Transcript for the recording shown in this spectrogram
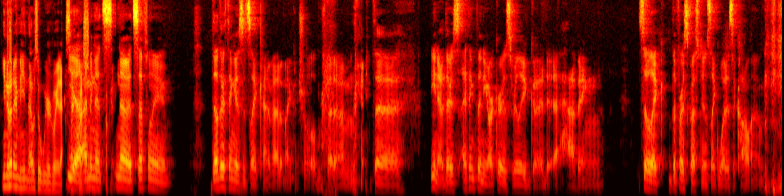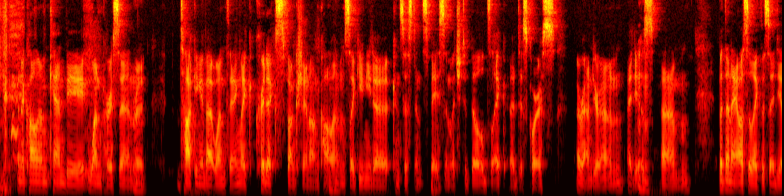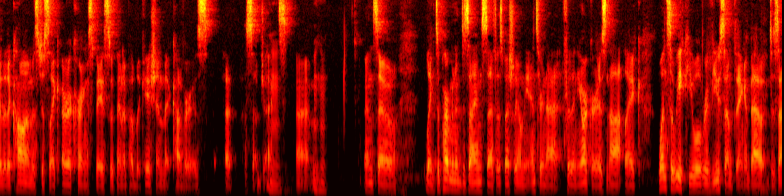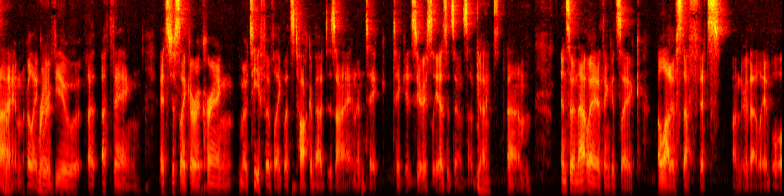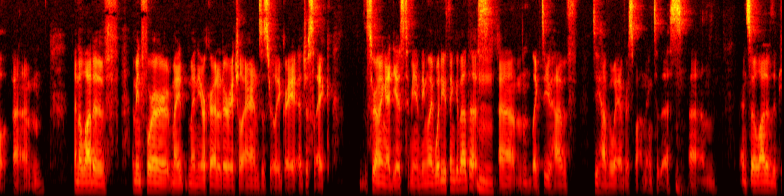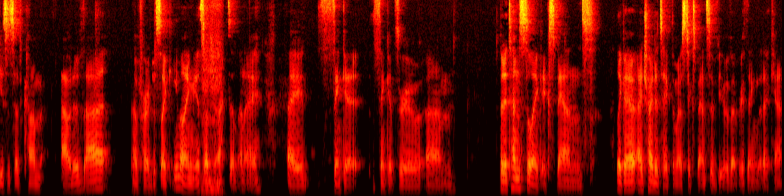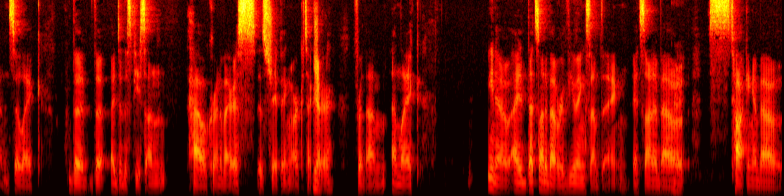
You know what I mean? That was a weird way to ask. Yeah, I mean, it's okay. no, it's definitely. The other thing is, it's like kind of out of my control, but um, right. the you know, there's I think the New Yorker is really good at having so like the first question is like what is a column and a column can be one person right. talking about one thing like critics function on mm-hmm. columns mm-hmm. like you need a consistent space in which to build like a discourse around your own ideas mm-hmm. um, but then i also like this idea that a column is just like a recurring space within a publication that covers a, a subject mm-hmm. Um, mm-hmm. and so like Department of Design stuff, especially on the internet for the New Yorker, is not like once a week you will review something about design right. or like right. review a, a, thing. It's just like a recurring motif of like let's talk about design and take take it seriously as its own subject. Mm-hmm. Um, and so in that way, I think it's like a lot of stuff fits under that label, um, and a lot of I mean, for my my New Yorker editor Rachel Arons is really great at just like throwing ideas to me and being like, "What do you think about this? Mm. Um, like, do you have do you have a way of responding to this?" Um, and so a lot of the pieces have come out of that of her just like emailing me a subject, and then I I think it think it through. Um, but it tends to like expand. Like I, I try to take the most expansive view of everything that I can. So like the the I did this piece on how coronavirus is shaping architecture yeah. for them and like you know, I that's not about reviewing something. It's not about right. s- talking about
